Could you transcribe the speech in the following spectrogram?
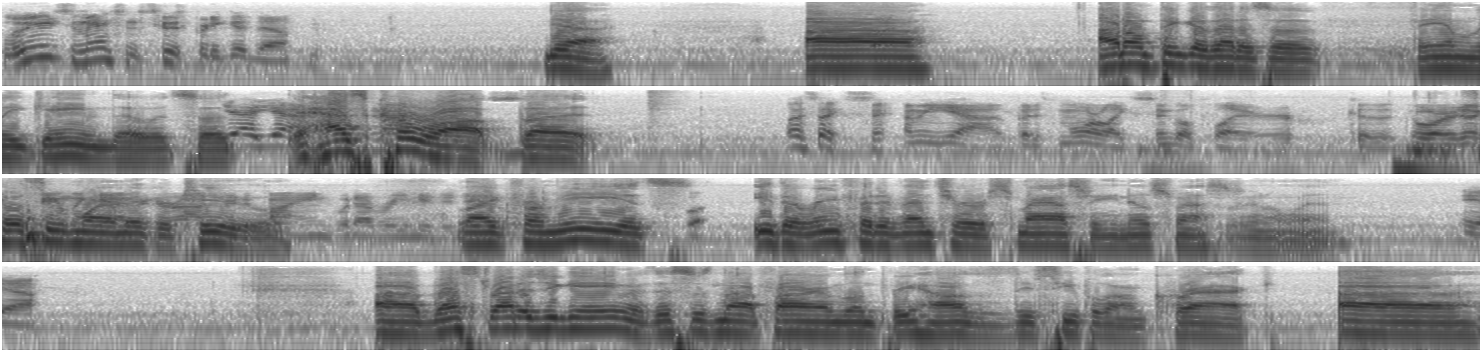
Luigi's Mansion 2 is pretty good though. Yeah. Uh, I don't think of that as a family game though. It's a Yeah, yeah. it has No, co-op, but Well, it's like I mean, yeah, but it's more like single player. 'cause- or So like Super Mario Maker around 2. Find whatever you need to do. like for me, it's But- either Ring Fit Adventure or Smash, and you know Smash is going to win. yeah, Uh, best strategy game. If this is not Fire Emblem Three Houses, these people are on crack. Uh,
